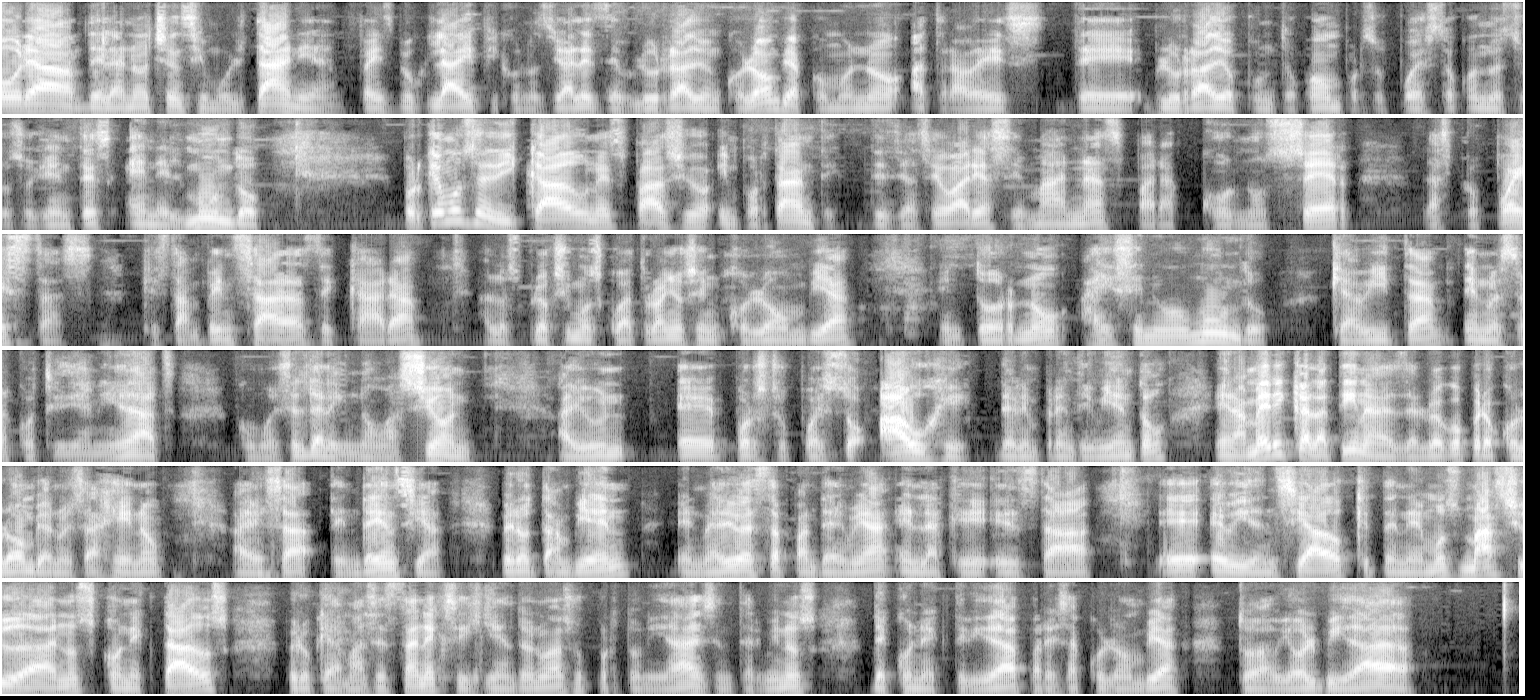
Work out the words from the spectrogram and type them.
hora de la noche en simultánea, Facebook Live y con los diales de Blue Radio en Colombia, como no a través de bluradio.com, por supuesto, con nuestros oyentes en el mundo, porque hemos dedicado un espacio importante desde hace varias semanas para conocer las propuestas que están pensadas de cara a los próximos cuatro años en Colombia en torno a ese nuevo mundo que habita en nuestra cotidianidad, como es el de la innovación. Hay un eh, por supuesto, auge del emprendimiento en América Latina, desde luego, pero Colombia no es ajeno a esa tendencia, pero también en medio de esta pandemia en la que está eh, evidenciado que tenemos más ciudadanos conectados, pero que además están exigiendo nuevas oportunidades en términos de conectividad para esa Colombia todavía olvidada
